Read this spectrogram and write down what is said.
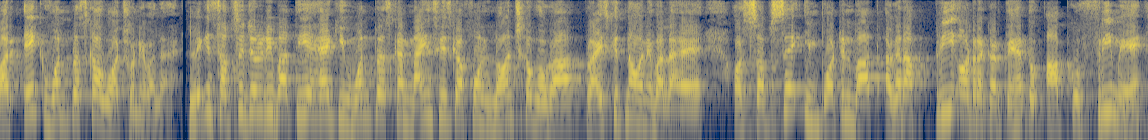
और एक वन प्लस का वॉच होने वाला है। लेकिन सबसे ज़रूरी बात यह है कि वन प्लस का नाइन सीरीज़ का फ़ोन लॉन्च कब होगा प्राइस कितना होने वाला है, और सबसे इंपॉर्टेंट बात अगर आप प्री ऑर्डर करते हैं तो आपको फ्री में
